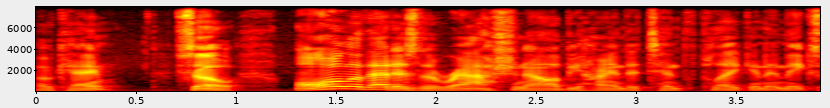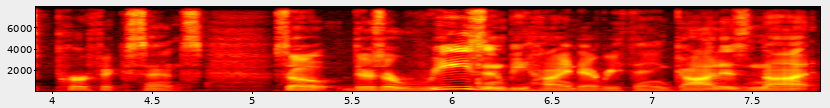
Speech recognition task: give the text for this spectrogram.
Okay. So, all of that is the rationale behind the 10th plague, and it makes perfect sense. So, there's a reason behind everything. God is not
